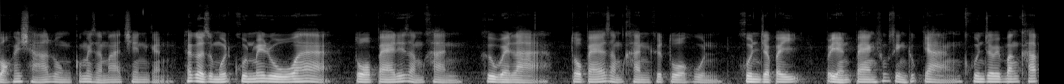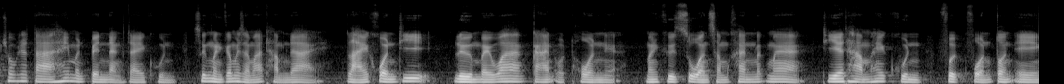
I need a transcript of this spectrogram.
บอกให้ช้าลงก็ไม่สามารถเช่นกัน ถ้าเกิดสมมติคุณไม่รู้ว่าตัวแปรที่สำคัญคือเวลา ตัวแปรที่สำคัญคือตัวคุณ คุณจะไปเปลี่ยนแปลงทุกสิ่งทุกอย่าง คุณจะไปบังคับโชคชะตาให้มันเป็นดั่งใจคุณ ซึ่งมันก็ไม่สามารถทำได้ หลายคนที่ลืมไปว่าการอดทนเนี่ยมันคือส่วนสำคัญมาก ๆ ที่จะทำให้คุณฝึกฝนตนเอง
